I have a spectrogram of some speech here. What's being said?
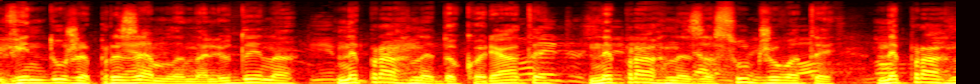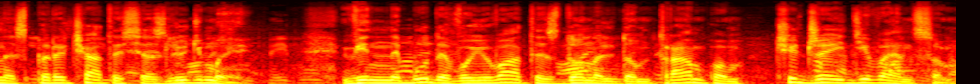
Він дуже приземлена людина, не прагне докоряти, не прагне засуджувати, не прагне сперечатися з людьми. Він не буде воювати з Дональдом Трампом чи Джей Ді Венсом.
